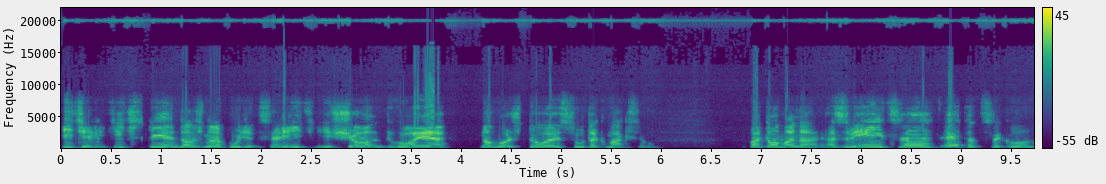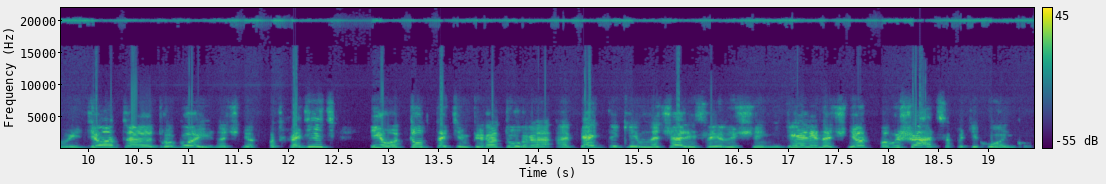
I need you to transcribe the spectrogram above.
И теоретически должна будет царить еще двое, ну, может, трое суток максимум. Потом она развеется, этот циклон уйдет, э, другой начнет подходить, и вот тут-то температура опять-таки в начале следующей недели начнет повышаться потихоньку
